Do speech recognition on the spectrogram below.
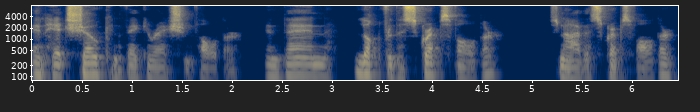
and hit show configuration folder and then look for the scripts folder. So now I have the scripts folder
